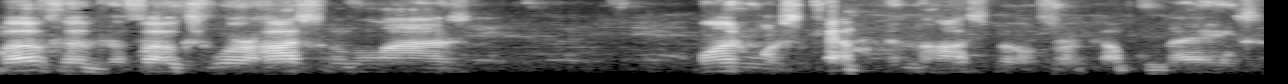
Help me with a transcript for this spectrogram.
Both of the folks were hospitalized. One was kept in the hospital for a couple days.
